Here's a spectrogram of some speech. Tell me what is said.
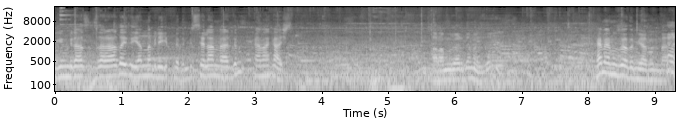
Bugün biraz zarardaydı. Yanına bile gitmedim. Bir selam verdim. Hemen kaçtım. Paramı ver demez değil mi? Hemen uzadım yanından.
